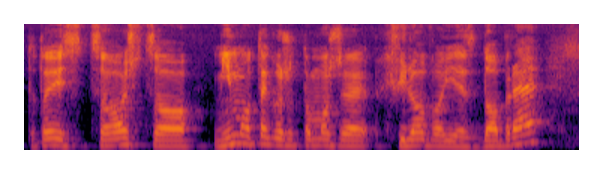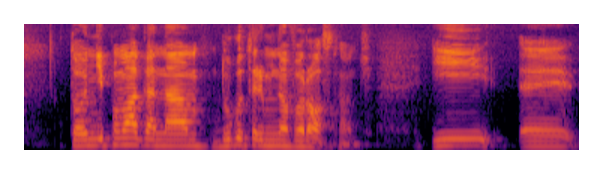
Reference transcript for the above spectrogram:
to to jest coś, co mimo tego, że to może chwilowo jest dobre, to nie pomaga nam długoterminowo rosnąć. I yy,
